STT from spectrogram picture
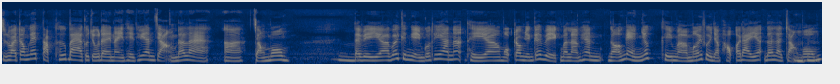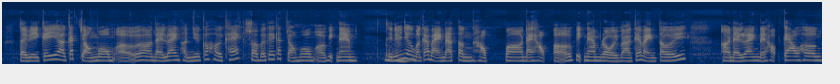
Và trong cái tập thứ ba của chủ đề này thì Thúy Anh chọn đó là à, chọn môn. Tại vì à, với kinh nghiệm của Thúy Anh á, thì à, một trong những cái việc mà làm Thúy Anh ngỡ ngàng nhất khi mà mới vừa nhập học ở đây á, đó là chọn môn. Tại vì cái à, cách chọn môn ở Đài Loan hình như có hơi khác so với cái cách chọn môn ở Việt Nam. Thì nếu như mà các bạn đã từng học ờ, đại học ở Việt Nam rồi và các bạn tới ờ, Đài Loan để học cao hơn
